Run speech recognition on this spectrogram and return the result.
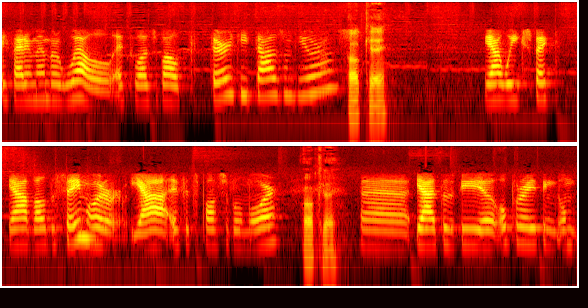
if I remember well, it was about thirty thousand euros. Okay, Yeah, we expect yeah about the same, or yeah, if it's possible more. okay. Uh, yeah, it would be uh, operating um,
